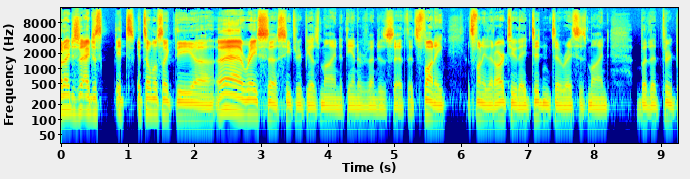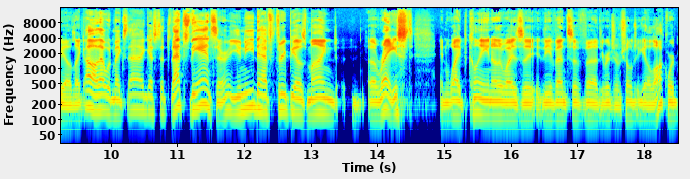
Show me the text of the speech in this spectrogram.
But I just, I just, it's, it's almost like the uh, eh, erase uh, C-3PO's mind at the end of Revenge of the Sith. It's funny. It's funny that R2 they didn't erase his mind, but the 3PO like, oh, that would make. I guess that's that's the answer. You need to have 3PO's mind erased and wiped clean, otherwise the, the events of uh, the original trilogy get a little awkward.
